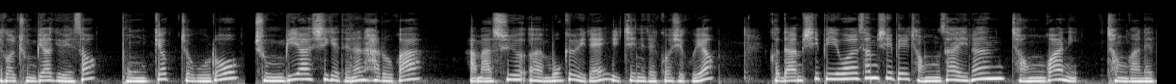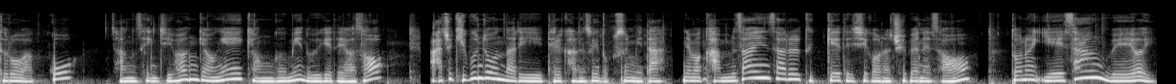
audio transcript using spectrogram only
이걸 준비하기 위해서 본격적으로 준비하시게 되는 하루가 아마 수요, 아, 목요일에 일진이 될 것이고요. 그 다음 12월 30일 정사일은 정관이 정관에 들어왔고 장생지 환경에 경금이 놓이게 되어서 아주 기분 좋은 날이 될 가능성이 높습니다. 왜냐면 감사 인사를 듣게 되시거나 주변에서 또는 예상 외의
